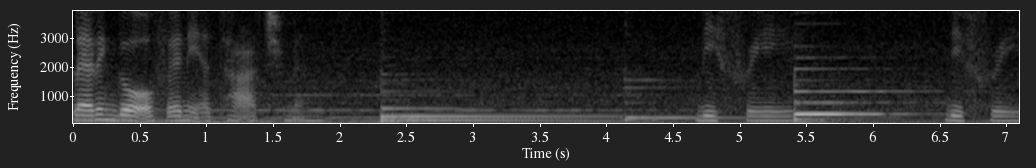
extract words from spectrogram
Letting go of any attachments. Be free. Be free.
